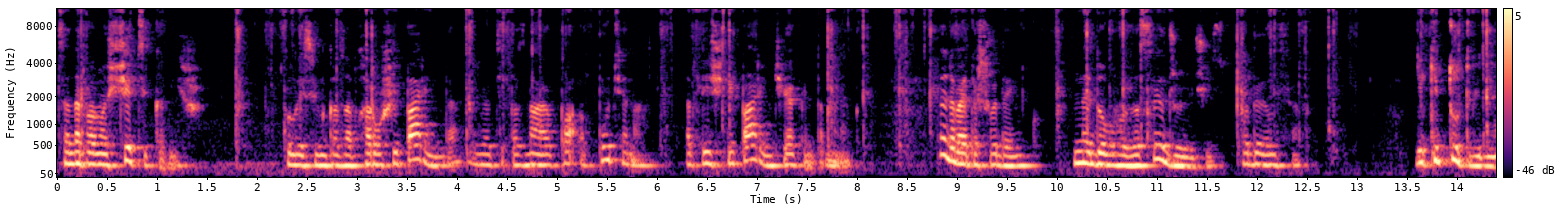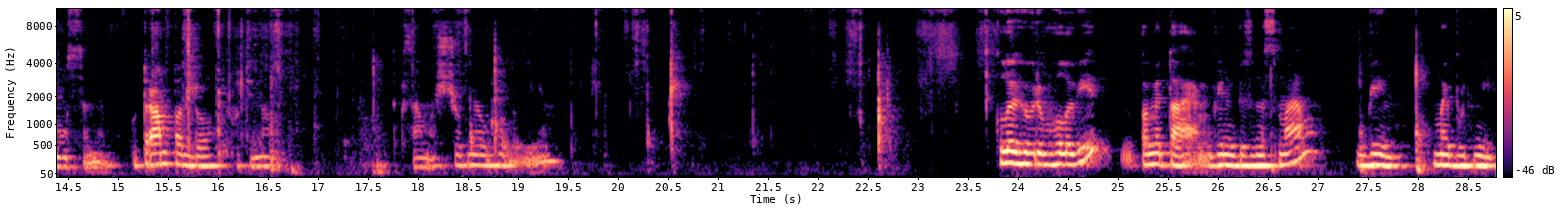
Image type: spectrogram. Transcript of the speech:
Це, напевно, ще цікавіше. Колись він казав, хороший парень, да? я типу, знаю Путіна, отличний парень, чи як він там як. Ну, давайте швиденько, недовго засиджуючись, подивимося, які тут відносини у Трампа до Путіна. Само, що в нього в голові. Коли я говорю в голові, пам'ятаємо, він бізнесмен, він майбутній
